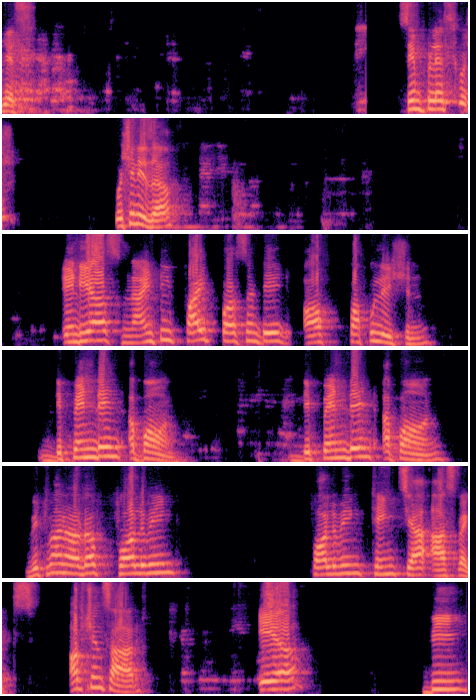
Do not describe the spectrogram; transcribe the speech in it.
Yes. Simplest question. Question is a India's 95 percentage of population dependent upon dependent upon which one are the following following things yeah aspects options are air b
